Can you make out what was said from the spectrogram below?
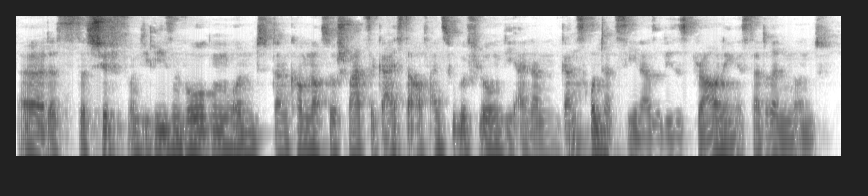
äh, das, das Schiff und die Riesenwogen und dann kommen noch so schwarze Geister auf einen zugeflogen, die einen dann ganz mhm. runterziehen. Also dieses Drowning ist da drin und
